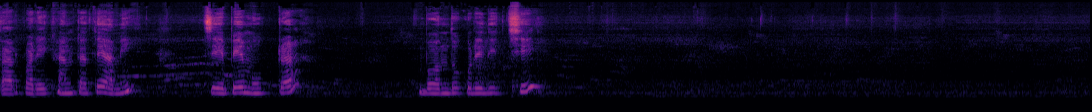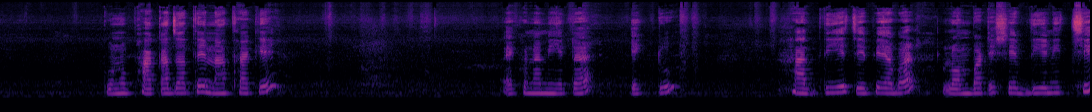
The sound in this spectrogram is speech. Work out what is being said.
তারপর এখানটাতে আমি চেপে মুখটা বন্ধ করে দিচ্ছি। কোনো ফাঁকা যাতে না থাকে এখন আমি এটা একটু হাত দিয়ে চেপে আবার লম্বাটে শেপ দিয়ে নিচ্ছি।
